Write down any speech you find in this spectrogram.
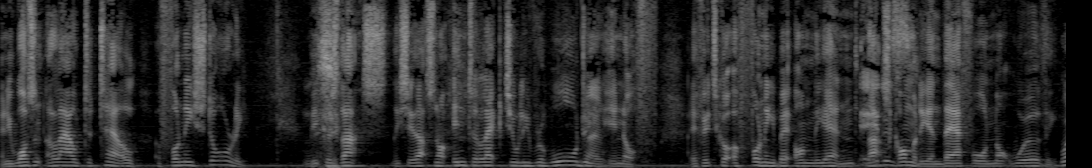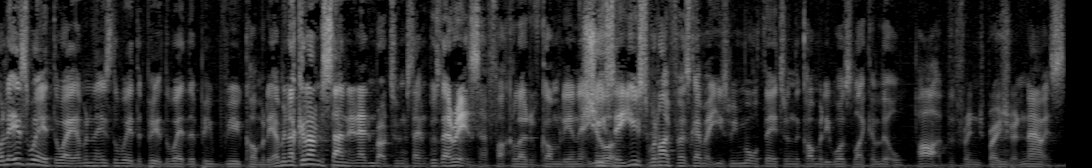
and he wasn't allowed to tell a funny story because that's you see that's not intellectually rewarding No. enough. If it's got a funny bit on the end, It that's is- comedy and therefore not worthy. Well, it is weird the way. I mean, it is the weird the, pe- the way that people view comedy. I mean, I can understand it in Edinburgh to an extent because there is a fuckload of comedy, in it Sure. used to, it used to- when I first came out, it used to be more theatre, and the comedy was like a little part of the fringe brochure. And now it's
